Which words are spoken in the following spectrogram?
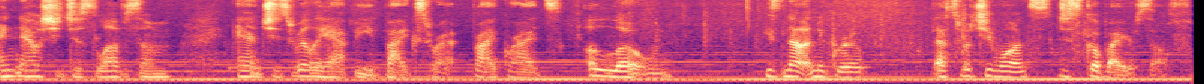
And now she just loves him. And she's really happy he bikes, bike rides alone. He's not in a group. That's what she wants. Just go by yourself.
